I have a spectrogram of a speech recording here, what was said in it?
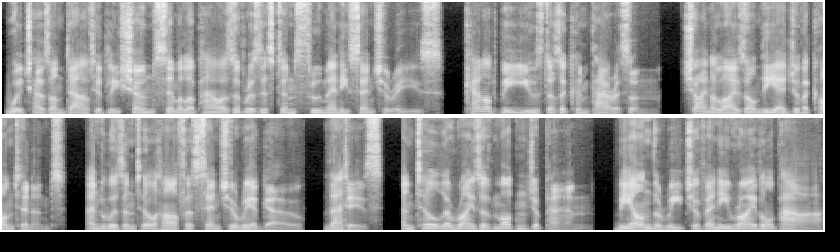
which has undoubtedly shown similar powers of resistance through many centuries, cannot be used as a comparison. China lies on the edge of a continent, and was until half a century ago, that is, until the rise of modern Japan, beyond the reach of any rival power.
